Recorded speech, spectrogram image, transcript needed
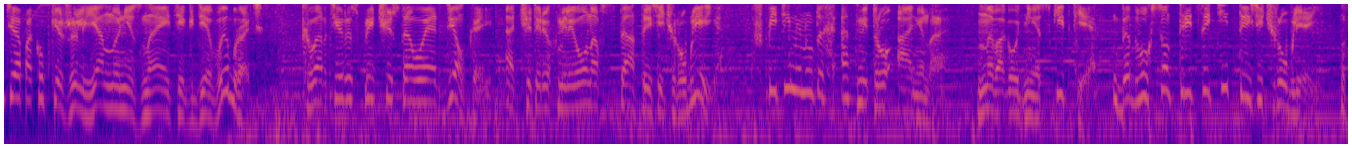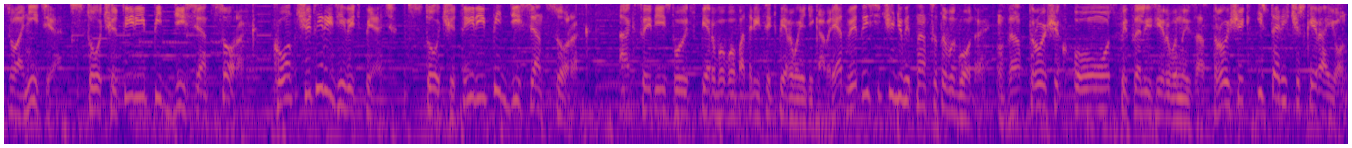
Думаете о покупке жилья, но не знаете, где выбрать? Квартиры с предчистовой отделкой от 4 миллионов 100 тысяч рублей в пяти минутах от метро Анина. Новогодние скидки до 230 тысяч рублей. Звоните 104 50 40, код 495 104 50 40. Акция действует с 1 по 31 декабря 2019 года. Застройщик ООО «Специализированный застройщик. Исторический район».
